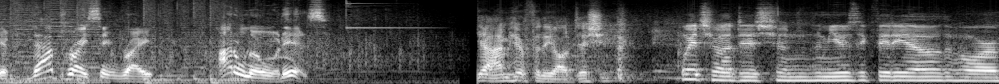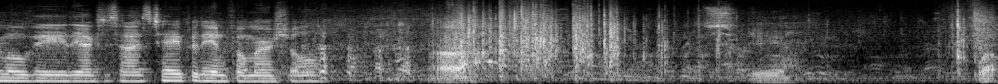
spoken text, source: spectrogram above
If that price ain't right, I don't know what is. Yeah, I'm here for the audition. Which audition? The music video, the horror movie, the exercise tape, or the infomercial? Uh, let's see. Well,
